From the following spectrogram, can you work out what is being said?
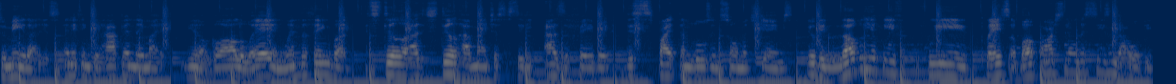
To me, that is. Anything could happen. They might, you know, go all the way and win the thing, but still, I still have Manchester City as the favorite, despite them losing so much games. It would be lovely if we, if we place above Arsenal this season. That will be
